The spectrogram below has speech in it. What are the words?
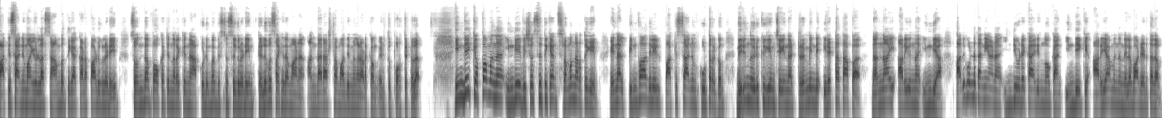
പാകിസ്ഥാനുമായുള്ള സാമ്പത്തിക കടപ്പാടുകളുടെയും സ്വന്തം പോക്കറ്റ് നിറയ്ക്കുന്ന കുടുംബ ബിസിനസ്സുകളുടെയും തെളിവ് സഹിതമാണ് അന്താരാഷ്ട്ര മാധ്യമങ്ങളടക്കം എടുത്തു പുറത്തിട്ടത്. ഇന്ത്യക്കൊപ്പമെന്ന് ഇന്ത്യയെ വിശ്വസിപ്പിക്കാൻ ശ്രമം നടത്തുകയും എന്നാൽ പിൻവാതിലിൽ പാകിസ്ഥാനും കൂട്ടർക്കും വിരുന്നൊരുക്കുകയും ചെയ്യുന്ന ട്രംപിന്റെ ഇരട്ടത്താപ്പ് നന്നായി അറിയുന്ന ഇന്ത്യ. അതുകൊണ്ട് തന്നെയാണ് ഇന്ത്യയുടെ കാര്യം നോക്കാൻ ഇന്ത്യയ്ക്ക് അറിയാമെന്ന നിലപാടെടുത്തതും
